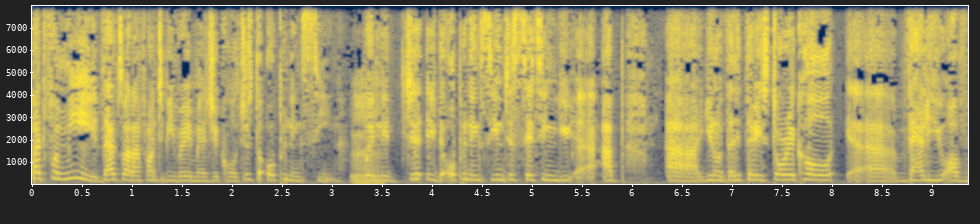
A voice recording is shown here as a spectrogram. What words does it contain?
But for me, that's what I found to be very magical. Just the opening scene, when it ju- the opening scene just setting you uh, up, uh, you know, the, the historical uh, value of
